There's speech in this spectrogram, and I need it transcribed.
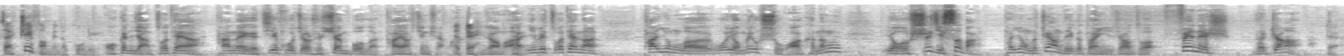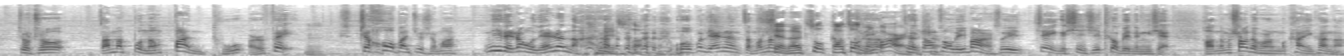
在这方面的顾虑。我跟你讲，昨天啊，他那个几乎就是宣布了他要竞选了，对，你知道吗？啊，因为昨天呢，他用了我有没有数啊？可能有十几次吧。他用了这样的一个短语叫做 “finish the job”，对，就是说咱们不能半途而废。嗯，这后半句什么？你得让我连任呐！没错，我不连任怎么弄？现在做刚做了一半儿，这刚做了一半儿，所以这个信息特别的明显。好，那么稍等会儿我们看一看呢，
